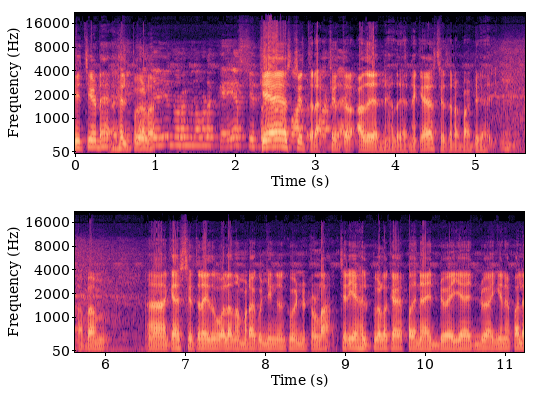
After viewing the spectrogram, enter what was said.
ചേച്ചിയുടെ ഹെൽപ്പുകൾ കെ എസ് ചിത്ര ചിത്ര അത് തന്നെ അത് തന്നെ. കെ എസ് ചിത്ര പാട്ടുകാരി. അപ്പം ആ, കെ എസ് ചിത്ര ഇതുപോലെ നമ്മുടെ കുഞ്ഞുങ്ങൾക്ക് വേണ്ടിയിട്ടുള്ള ചെറിയ ഹെൽപ്പുകളൊക്കെ പതിനായിരം രൂപ അയ്യായിരം രൂപ ഇങ്ങനെ പല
